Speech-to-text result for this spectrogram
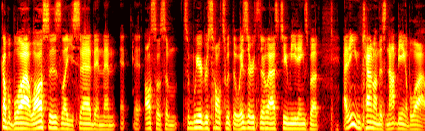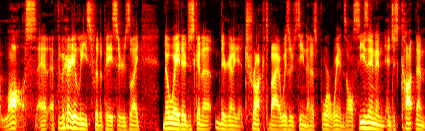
couple blowout losses, like you said, and then eh, eh, also some some weird results with the Wizards their last two meetings. But I think you can count on this not being a blowout loss at, at the very least for the Pacers. Like, no way they're just gonna they're gonna get trucked by a Wizards team that has four wins all season and, and just caught them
